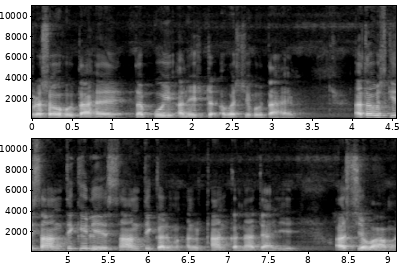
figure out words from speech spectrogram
प्रसव होता है, तब कोई अनिष्ट अवश्य होता है। अतः उसकी शांति के लिए शांति कर्म अनुष्ठान करना चाहिए। अश्य वाम,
